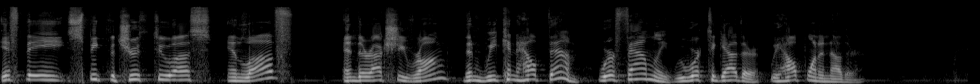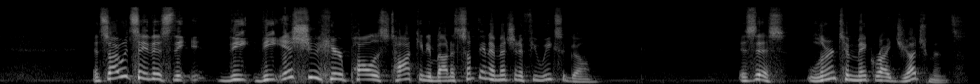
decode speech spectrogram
If they speak the truth to us in love and they're actually wrong, then we can help them. We're family. We work together. We help one another. And so I would say this the, the, the issue here Paul is talking about is something I mentioned a few weeks ago. Is this learn to make right judgments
